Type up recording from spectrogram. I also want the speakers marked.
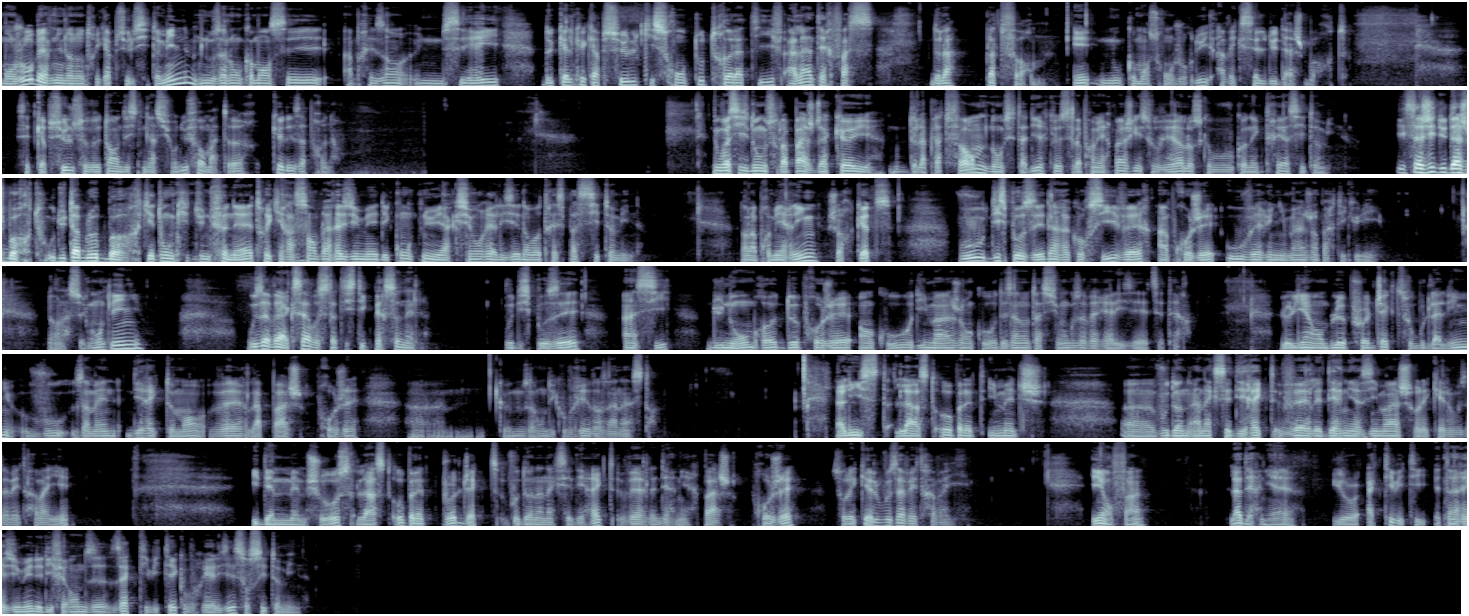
Speaker 1: Bonjour, bienvenue dans notre capsule Cytomine. Nous allons commencer à présent une série de quelques capsules qui seront toutes relatives à l'interface de la plateforme. Et nous commencerons aujourd'hui avec celle du dashboard. Cette capsule se veut tant en destination du formateur que des apprenants. Nous voici donc sur la page d'accueil de la plateforme, donc c'est-à-dire que c'est la première page qui s'ouvrira lorsque vous vous connecterez à Cytomine. Il s'agit du dashboard ou du tableau de bord, qui est donc une fenêtre qui rassemble un résumé des contenus et actions réalisés dans votre espace Cytomine. Dans la première ligne, Shortcuts, vous disposez d'un raccourci vers un projet ou vers une image en particulier. Dans la seconde ligne, vous avez accès à vos statistiques personnelles. Vous disposez ainsi du nombre de projets en cours, d'images en cours, des annotations que vous avez réalisées, etc. Le lien en bleu Project au bout de la ligne vous amène directement vers la page projet euh, que nous allons découvrir dans un instant. La liste Last Opened Image euh, vous donne un accès direct vers les dernières images sur lesquelles vous avez travaillé. Idem même chose, Last Opened Project vous donne un accès direct vers les dernières pages projet sur lesquelles vous avez travaillé. Et enfin, la dernière, Your Activity est un résumé des différentes activités que vous réalisez sur Cytomine.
